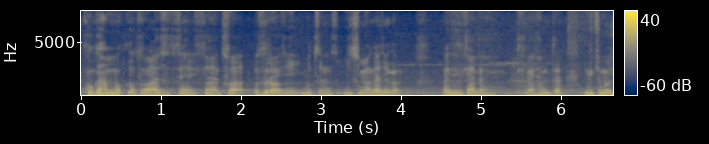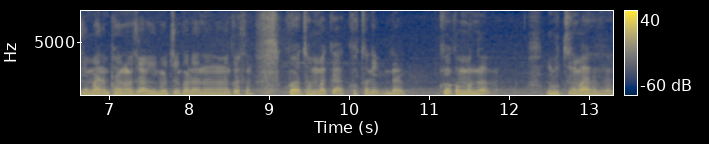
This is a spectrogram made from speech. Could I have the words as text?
구가 한 먹고 수 아실 때 들어온 이물질은 20만 가지고 이렇게 합니다. 이렇게 모진 많은 병원에서 이물질 관련하는 것은 코와 점막과 코털입니다. 코의 건물은 이물질이 많아서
